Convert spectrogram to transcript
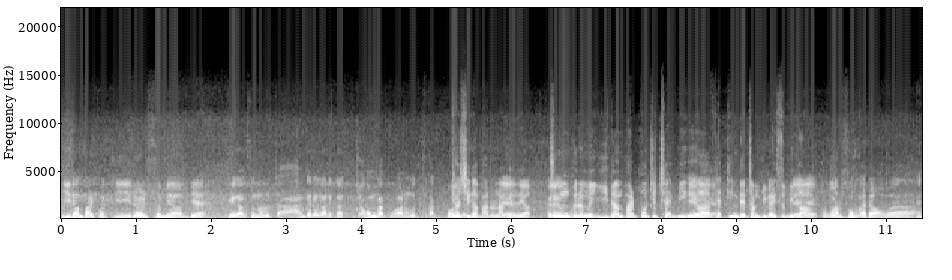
2단 발포지를 쓰면 예. 대각선으로 쫙 내려가니까 조금 갖고 가는 것도 딱 보이죠. 표시가 바로 나겠네요. 예. 지금 그러면 2단 발포치 채비가 예, 예. 세팅된 장비가 있습니까? 예, 예, 그거를 한번 쓰고- 볼까요? 와. 예.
